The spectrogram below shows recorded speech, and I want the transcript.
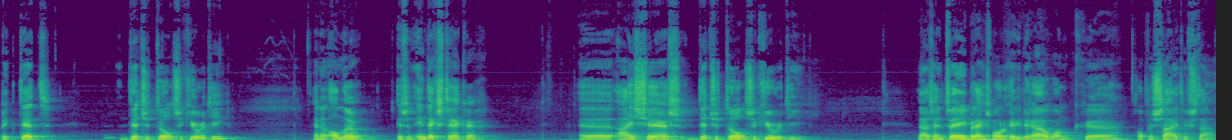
Pictet Digital Security. En een ander is een indextrekker, iShares Digital Security. Nou, er zijn twee beleggingsmogelijkheden die de Rabobank op hun site heeft staan.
